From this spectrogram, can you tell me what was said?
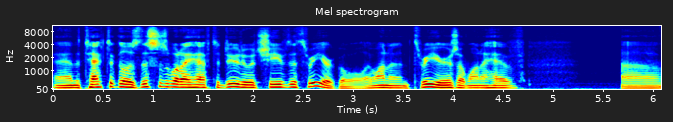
And the tactical is this is what I have to do to achieve the three year goal. I want to, in three years, I want to have uh,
